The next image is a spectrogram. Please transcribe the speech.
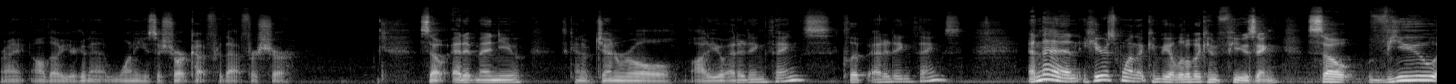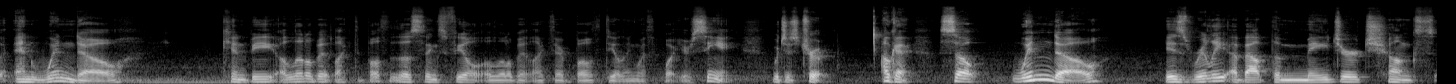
right? Although you're going to want to use a shortcut for that for sure. So edit menu is kind of general audio editing things, clip editing things. And then here's one that can be a little bit confusing. So view and window can be a little bit like the, both of those things feel a little bit like they're both dealing with what you're seeing, which is true. Okay, so window is really about the major chunks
